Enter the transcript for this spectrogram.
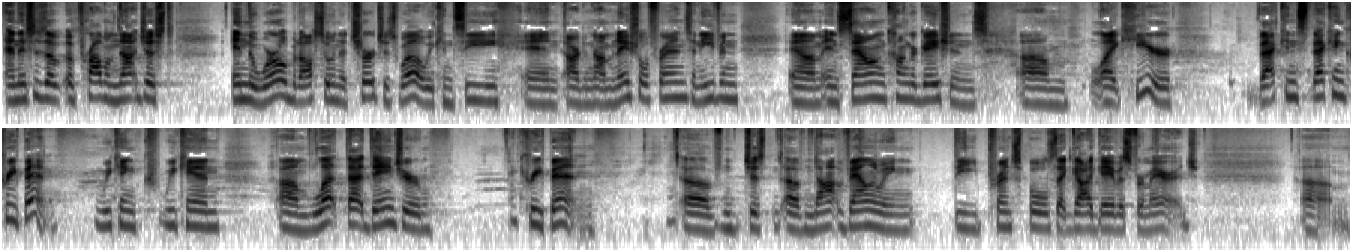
And this is a, a problem not just in the world, but also in the church as well. We can see in our denominational friends and even um, in sound congregations um, like here, that can, that can creep in. We can, we can um, let that danger creep in of just of not valuing the principles that God gave us for marriage. Um,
